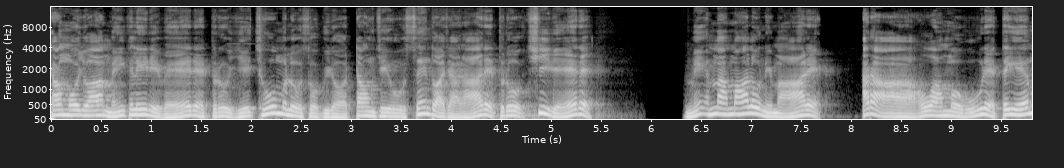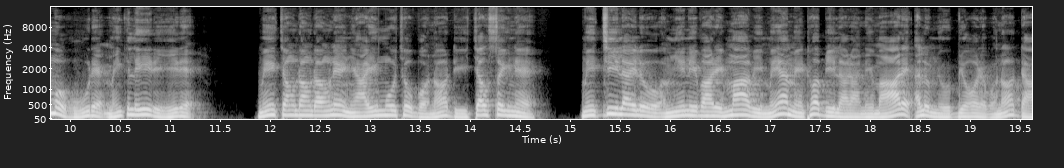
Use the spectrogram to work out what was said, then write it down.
တောင်ပေါ်ရွာမိန်းကလေးတွေပဲတဲ့သူတို့ရေချိုးမလို့ဆိုပြီးတော့တောင်ကြီးကိုဆင်းသွားကြတာတဲ့သူတို့ရှိတယ်တဲ့မင်းအမှန်မှားလို့နေမှာတဲ့အဲ့ဒါဟိုဟာမဟုတ်ဘူးတဲ့တရေမဟုတ်ဘူးတဲ့မိန်းကလေးတွေတဲ့မင်းကြောင်တောင်တောင်နဲ့ညာကြီးမိုးချုပ်ပေါ့နော်ဒီကြောက်စိတ်နဲ့မင်းကြည့်လိုက်လို့အမြင်တွေပါတွေမှားပြီမင်းကမင်းထွက်ပြေးလာတာနေမှာတဲ့အဲ့လိုမျိုးပြောတယ်ဗောနော်ဒါ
